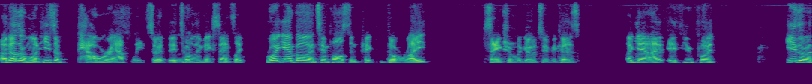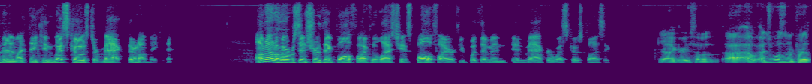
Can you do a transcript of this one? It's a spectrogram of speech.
another one. He's a power athlete, so it, it Mhm. totally makes sense. Like Roy Gamboa and Tim Paulson picked the right sanctional to go to because, again, I, if you put either of them, I think in West Coast or MACC, they're not making it. I'm not 100 percent sure they qualify for the last chance qualifier if you put them in in MACC or West Coast Classic. Yeah, I agree. Some of, I, I just wasn't impressed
